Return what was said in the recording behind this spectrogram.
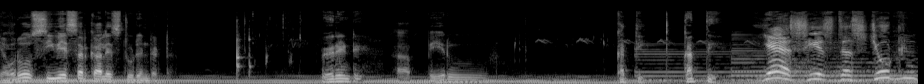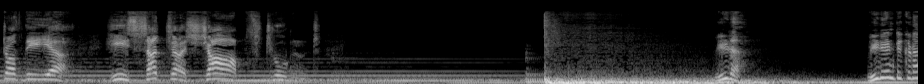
ఎవరో సివిఎస్ఆర్ కాలేజ్ స్టూడెంట్ అంట. పేరేంటి? ఆ పేరు కత్తి. కత్తి? Yes, he is the student of the year. He's such a sharp student. వీడా? వీడేంటి ఇక్కడ?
